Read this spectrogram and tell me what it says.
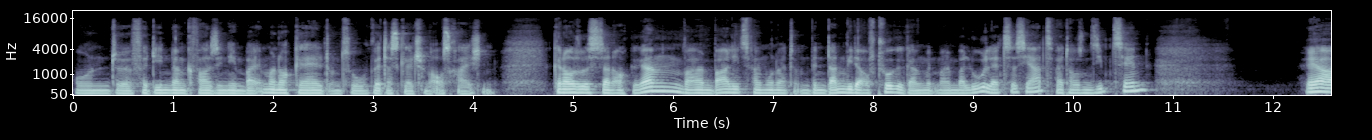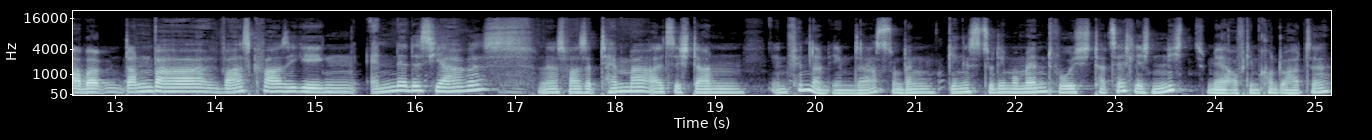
und äh, verdiene dann quasi nebenbei immer noch Geld und so wird das Geld schon ausreichen. Genauso ist es dann auch gegangen, war in Bali zwei Monate und bin dann wieder auf Tour gegangen mit meinem Balu letztes Jahr, 2017. Ja, aber dann war, war es quasi gegen Ende des Jahres, das war September, als ich dann in Finnland eben saß und dann ging es zu dem Moment, wo ich tatsächlich nicht mehr auf dem Konto hatte,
